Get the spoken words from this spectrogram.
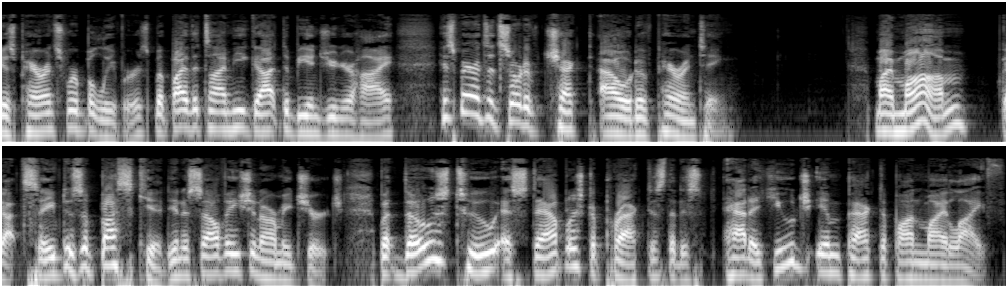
His parents were believers, but by the time he got to be in junior high, his parents had sort of checked out of parenting. My mom got saved as a bus kid in a Salvation Army church, but those two established a practice that has had a huge impact upon my life.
